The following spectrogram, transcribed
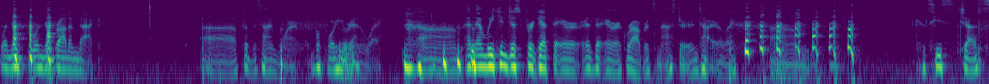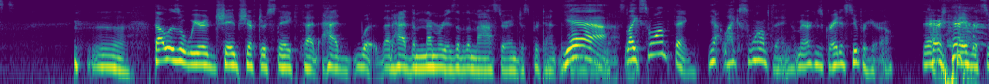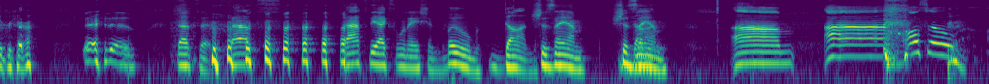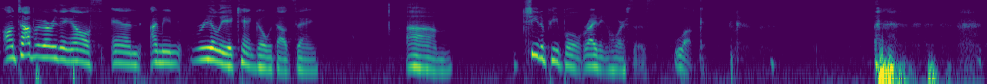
when they when they brought him back uh, for the Time War before he ran away. Um, and then we can just forget the Eric, the Eric Roberts master entirely because he's just that was a weird shapeshifter snake that had w- that had the memories of the master and just pretend. to say the yeah, like Swamp Thing. yeah, like Swamp Thing, America's greatest superhero, There, favorite superhero. There it is. That's it. That's that's the explanation. Boom. Done. Shazam, Shazam. Done. Um. Uh. Also, on top of everything else, and I mean, really, it can't go without saying. Um, cheetah people riding horses. Look.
